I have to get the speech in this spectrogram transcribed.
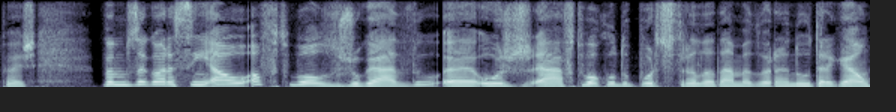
Pois. Vamos agora sim ao, ao futebol jogado. Uh, hoje há Futebol Clube do Porto Estrela da Amadora no Dragão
